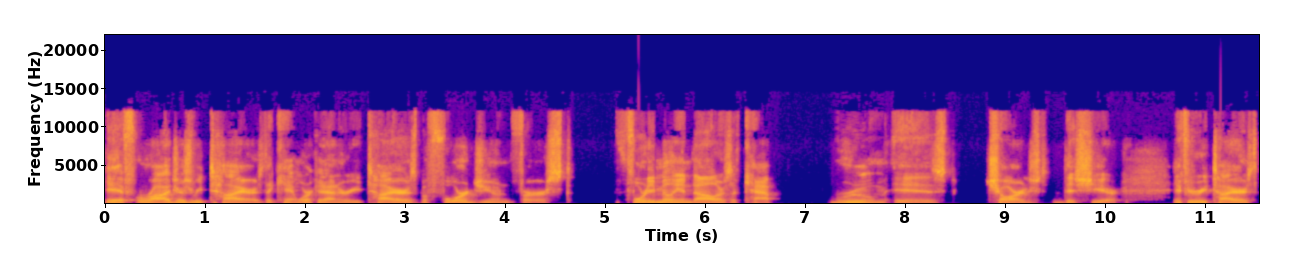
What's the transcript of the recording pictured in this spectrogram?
If Rodgers retires, they can't work it out and retires before June 1st, $40 million of cap room is charged this year. If he retires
